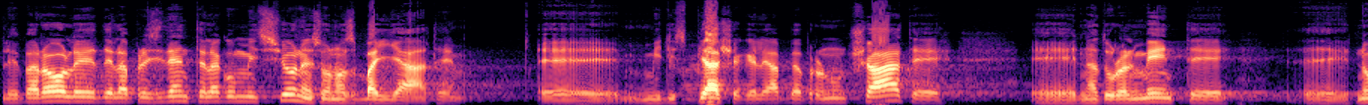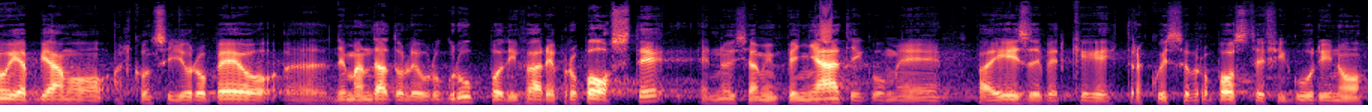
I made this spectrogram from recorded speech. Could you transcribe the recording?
Le parole della Presidente della Commissione sono sbagliate. Eh, mi dispiace che le abbia pronunciate, eh, naturalmente eh, noi abbiamo al Consiglio europeo eh, demandato l'Eurogruppo di fare proposte e noi siamo impegnati come Paese perché tra queste proposte figurino,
